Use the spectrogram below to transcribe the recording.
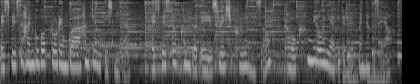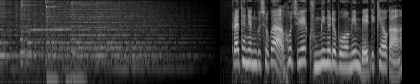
SBS 한국어 프로그램과 함께하고 계십니다. sbs.com.au/korean에서 더욱 흥미로운 이야기들을 만나보세요. 그라탄 연구소가 호주의 국민의료보험인 메디케어가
